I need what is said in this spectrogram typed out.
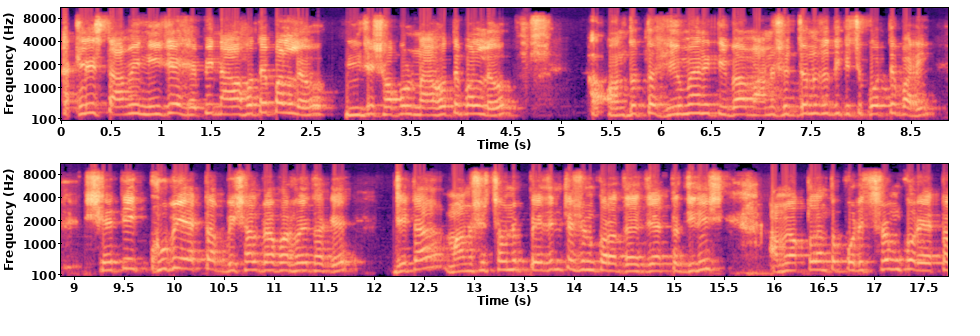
অ্যাটলিস্ট আমি নিজে হ্যাপি না হতে পারলেও, নিজে সফল না হতে পারলেও, অন্তত হিউম্যানিটি বা মানুষের জন্য যদি কিছু করতে পারি, সেটি খুবই একটা বিশাল ব্যাপার হয়ে থাকে। যেটা মানুষের সামনে প্রেজেন্টেশন করা যায় যে একটা জিনিস, আমি অক্লান্ত পরিশ্রম করে একটা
